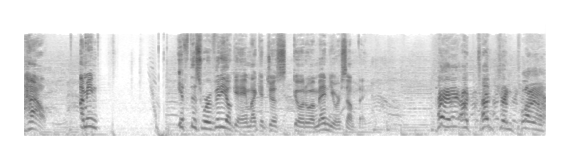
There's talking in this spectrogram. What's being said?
How? I mean, if this were a video game, I could just go to a menu or something. Pay attention, player,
